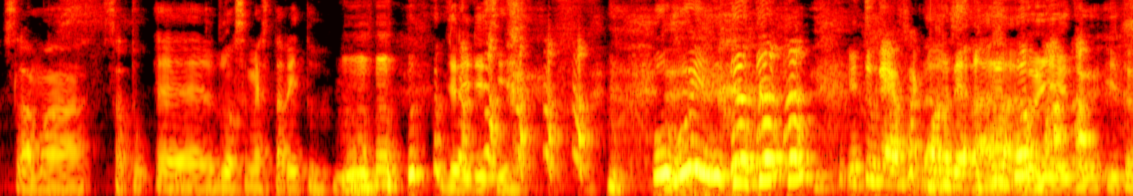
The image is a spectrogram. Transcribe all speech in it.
selama satu eh dua semester itu Hmm. jadi di sini Uhuy. itu ngefek banget ya. oh iya itu itu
